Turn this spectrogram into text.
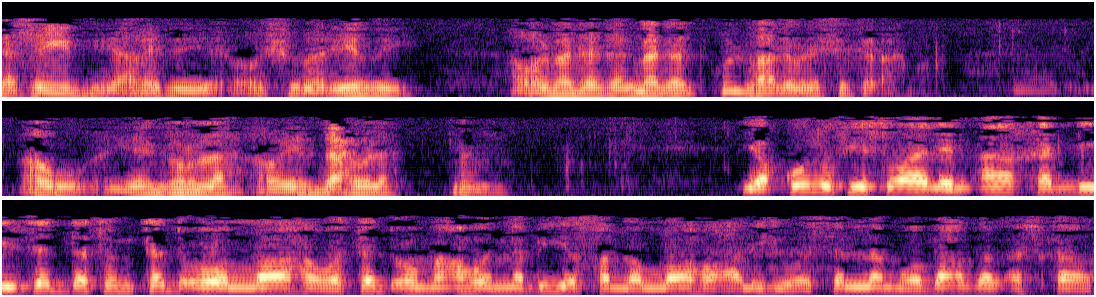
يا سيدي يا غيثي أو اشف مريضي أو المدد المدد كل هذا من الشرك الأكبر. أو ينذر له أو يذبح له. نعم. يقول في سؤال آخر لي جدة تدعو الله وتدعو معه النبي صلى الله عليه وسلم وبعض الأشخاص.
